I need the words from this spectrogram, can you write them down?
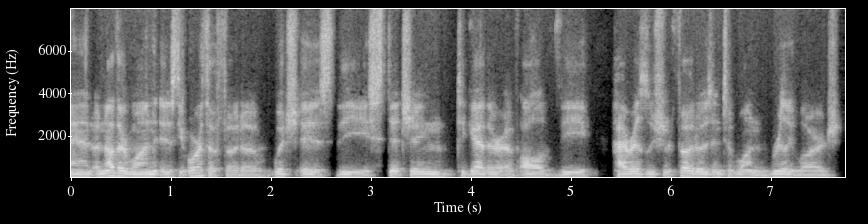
And another one is the orthophoto, which is the stitching together of all of the high resolution photos into one really large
